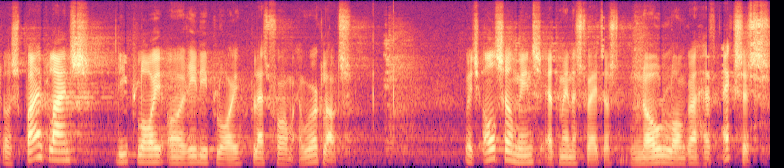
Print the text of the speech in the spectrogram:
Those pipelines deploy or redeploy platform and workloads, which also means administrators no longer have access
